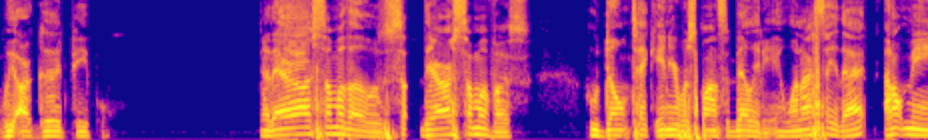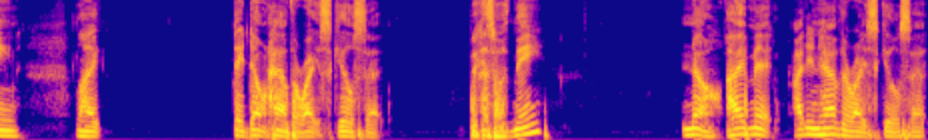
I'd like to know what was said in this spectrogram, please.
We are good people. Now there are some of those. There are some of us who don't take any responsibility. And when I say that, I don't mean like they don't have the right skill set. Because with me, no, I admit I didn't have the right skill set.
